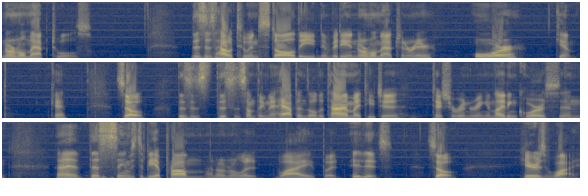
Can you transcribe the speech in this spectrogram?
Normal Map Tools. This is how to install the NVIDIA Normal Map Generator or GIMP. Okay, so this is this is something that happens all the time. I teach a texture rendering and lighting course, and uh, this seems to be a problem. I don't know what it, why, but it is. So here's why.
